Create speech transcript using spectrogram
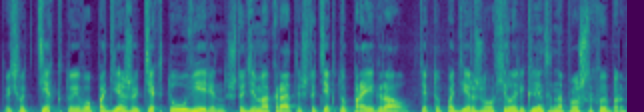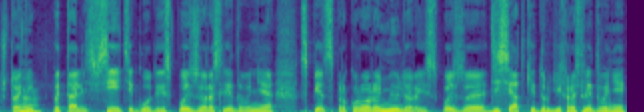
То есть вот тех, кто его поддерживает, тех, кто уверен, что демократы, что те, кто проиграл, те, кто поддерживал Хиллари Клинтон на прошлых выборах, что да. они пытались все эти годы, используя расследование спецпрокурора Мюллера, используя десятки других расследований,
